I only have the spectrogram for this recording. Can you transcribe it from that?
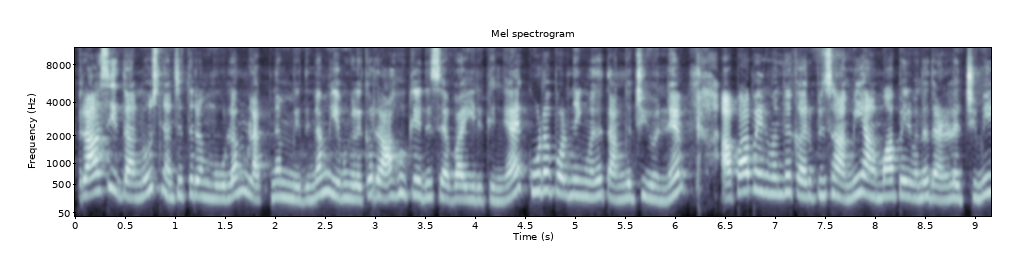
ராசி தனுஷ் நட்சத்திரம் மூலம் லக்னம் மிதுனம். இவங்களுக்கு ராகு கேது செவ்வாய் இருக்குங்க. கூட பிறந்தவங்க வந்து தங்கச்சி ஒன்று அப்பா பேர் வந்து கருப்புசாமி. அம்மா பேர் வந்து தனலட்சுமி.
